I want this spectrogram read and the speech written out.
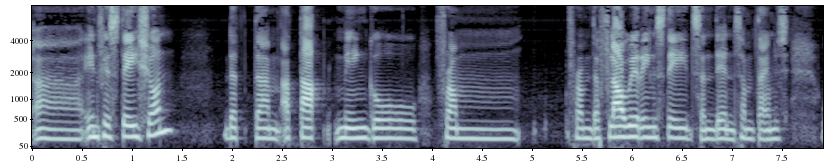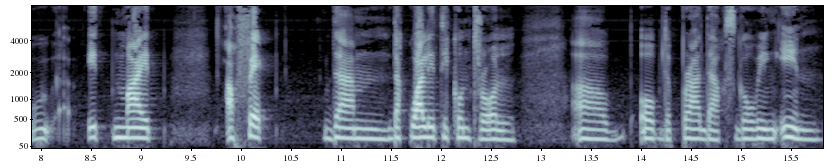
uh, infestation that um, attack mango from from the flowering states and then sometimes it might affect the, um, the quality control uh, of the products going in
